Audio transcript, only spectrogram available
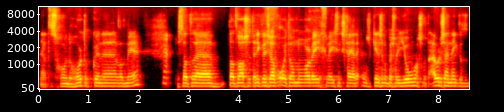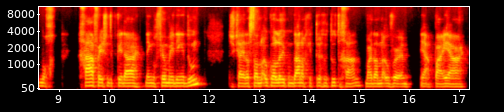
ja het is gewoon de hoort op kunnen wat meer. Ja. Dus dat, eh, dat was het. En ik ben zelf ooit al in Noorwegen geweest. En ik zei, ja, onze kinderen zijn nog best wel jong. Als ze wat ouder zijn, denk ik dat het nog gaver is. Want dan kun je daar denk ik nog veel meer dingen doen. Dus ik zei, dat is dan ook wel leuk om daar nog een keer terug naartoe te gaan. Maar dan over een ja, een paar jaar,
